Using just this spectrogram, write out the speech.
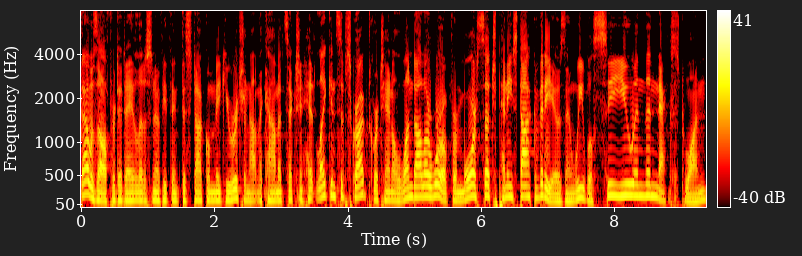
That was all for today. Let us know if you think this stock will make you rich or not in the comment section. Hit like and subscribe to our channel One Dollar World for more such penny stock videos, and we will see you in the next one.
